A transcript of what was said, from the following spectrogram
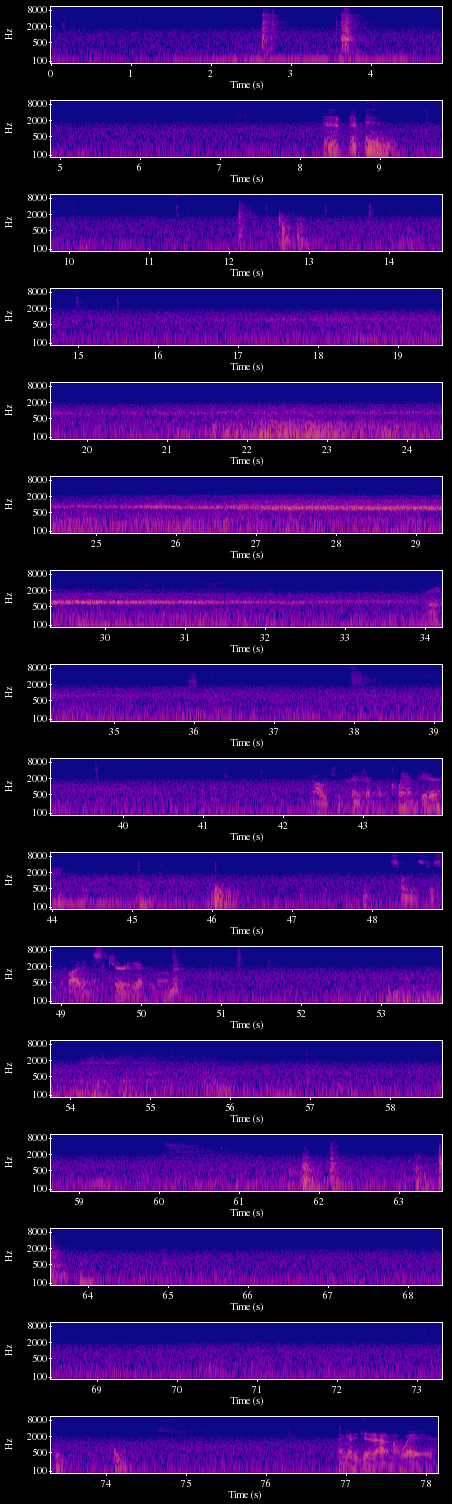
All right. Now we can crank up our clamp here. This one is just providing security at the moment. I got to get it out of my way here.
